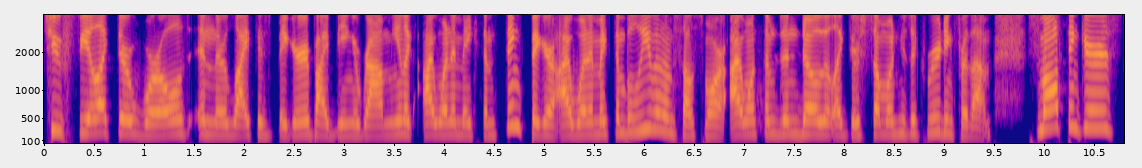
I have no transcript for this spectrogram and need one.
to feel like their world and their life is bigger by being around me. Like, I want to make them think bigger. I want to make them believe in themselves more. I want them to know that, like, there's someone who's like rooting for them. Small thinkers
